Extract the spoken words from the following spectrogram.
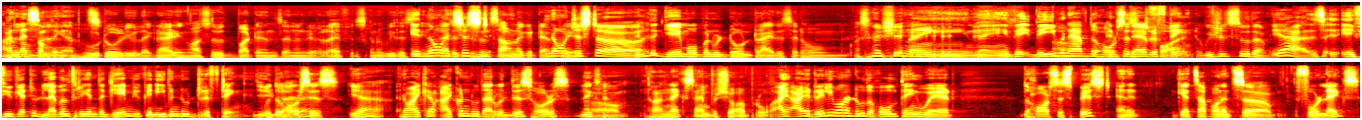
Unless know, something man. happens. Who told you like riding horses with buttons and in real life it's gonna be the It- same? no, That it's is- just- doesn't sound like a template. No, just uh, Didn't the game open with "Don't try this at home" or some shit? nahin, nahin. They, they even Oh, have the horses drifting. fault. We should sue them. Yeah, it's, if you get to level three in the game, you can even do drifting Did with the that? horses. Yeah, no, I can. I couldn't do that with this horse. Next time. um, huh, next time for sure, bro. I, I really want to do the whole thing where the horse is pissed and it gets up on its uh, four legs,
